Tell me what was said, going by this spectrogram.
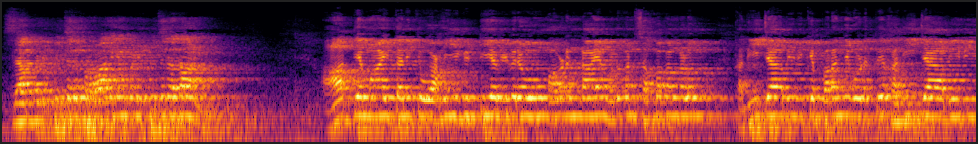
ഇസ്ലാം പഠിപ്പിച്ചത് പ്രവാചകൻ പഠിപ്പിച്ചത് അതാണ്. ആദ്യമായി തനിക്ക് വഹി കിട്ടിയ വിവരവും അവിടെ ഉണ്ടായ മുഴുവൻ സംഭവങ്ങളും ഖദീജ ബീവിക്ക് പറഞ്ഞു കൊടുത്ത് ഖദീജ ബീവി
